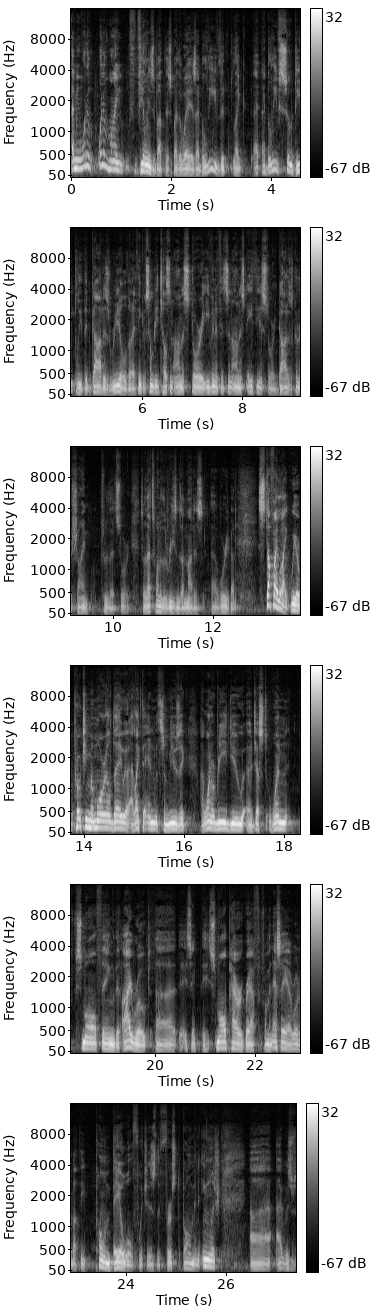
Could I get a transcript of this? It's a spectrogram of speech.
I mean, one of one of my feelings about this, by the way, is I believe that, like, I, I, believe so deeply that God is real that I think if somebody tells an honest story, even if it's an honest atheist story, God is going to shine through that story. So that's one of the reasons I'm not as uh, worried about it. Stuff I like. We are approaching Memorial Day. I like to end with some music. I want to read you uh, just one small thing that I wrote. Uh, it's a, a small paragraph from an essay I wrote about the poem Beowulf, which is the first poem in English. Uh, I was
